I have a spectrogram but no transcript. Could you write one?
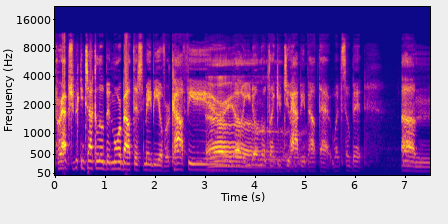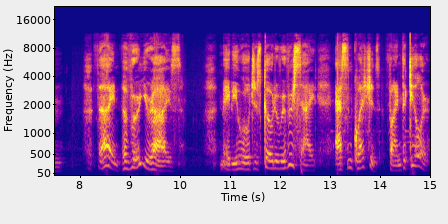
Perhaps we can talk a little bit more about this, maybe over coffee. Or, oh, you don't look like you're too happy about that. What's so bit? Um, fine. Avert your eyes. Maybe we'll just go to Riverside, ask some questions, find the killer.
